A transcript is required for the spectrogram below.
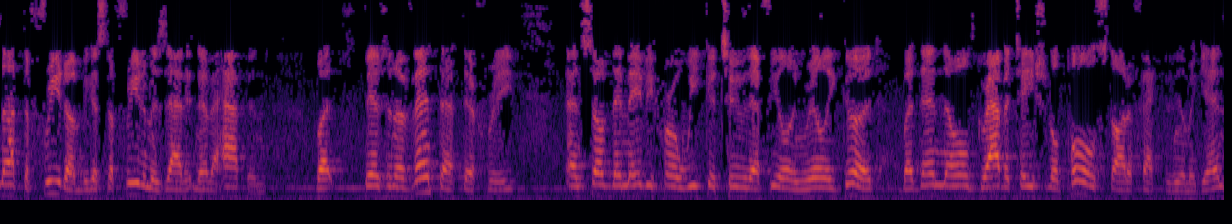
not the freedom, because the freedom is that it never happened. But there's an event that they're free. And so they maybe for a week or two they're feeling really good, but then the old gravitational pulls start affecting them again.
